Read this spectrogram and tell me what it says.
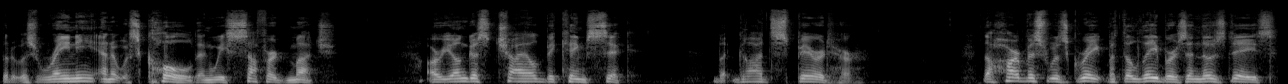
but it was rainy and it was cold, and we suffered much. Our youngest child became sick, but God spared her. The harvest was great, but the labors in those days,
